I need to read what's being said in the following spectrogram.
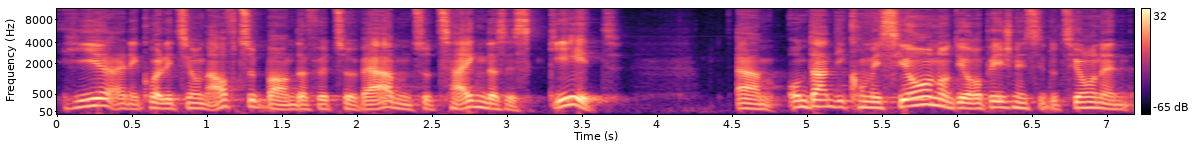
hier eine Koalition aufzubauen, dafür zu werben, zu zeigen, dass es geht, ähm, und dann die Kommission und die europäischen Institutionen,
